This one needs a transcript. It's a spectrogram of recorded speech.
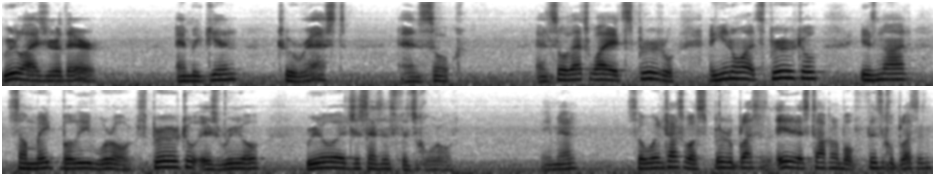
Realize you're there. And begin to rest and soak. And so that's why it's spiritual. And you know what? Spiritual is not some make believe world. Spiritual is real. Real is just as this physical world. Amen. So when it talks about spiritual blessings, it is talking about physical blessings,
